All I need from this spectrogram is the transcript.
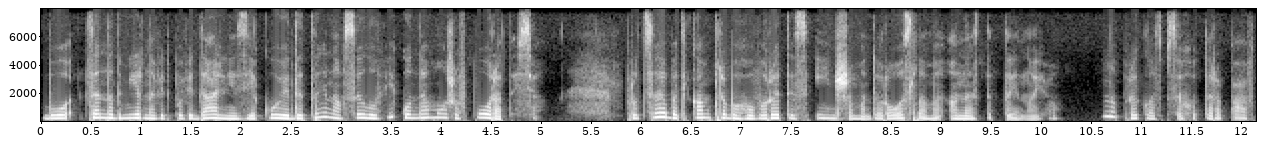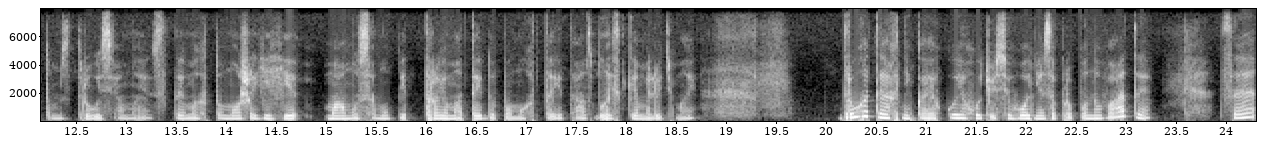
Бо це надмірна відповідальність, з якою дитина в силу віку не може впоратися. Про це батькам треба говорити з іншими дорослими, а не з дитиною. Наприклад, з психотерапевтом, з друзями, з тими, хто може її маму саму підтримати і допомогти, та, з близькими людьми. Друга техніка, яку я хочу сьогодні запропонувати, це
